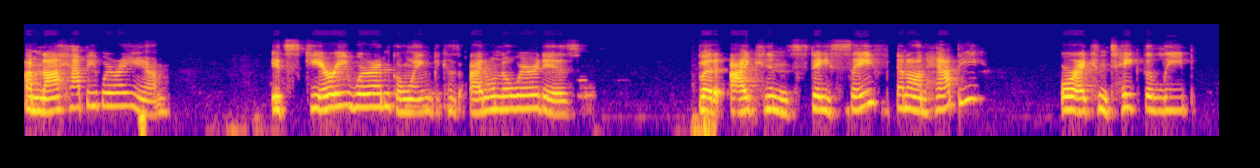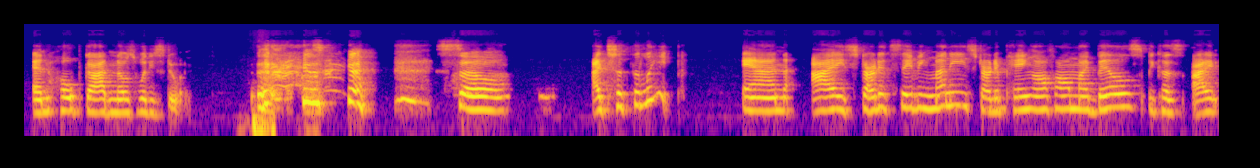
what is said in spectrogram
I'm not happy where I am. It's scary where I'm going because I don't know where it is but I can stay safe and unhappy, or I can take the leap and hope God knows what He's doing. so I took the leap and I started saving money, started paying off all my bills because I,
